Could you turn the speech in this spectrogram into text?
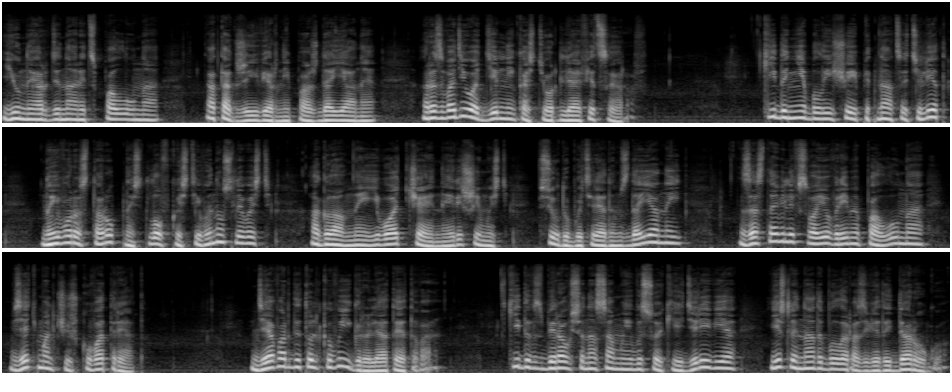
юный ординарец Полуна, а также и верный паж Даяны, разводил отдельный костер для офицеров. Кида не было еще и 15 лет, но его расторопность, ловкость и выносливость, а главное его отчаянная решимость всюду быть рядом с Даяной, заставили в свое время Полуна взять мальчишку в отряд. Диаварды только выиграли от этого. Кида взбирался на самые высокие деревья, если надо было разведать дорогу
